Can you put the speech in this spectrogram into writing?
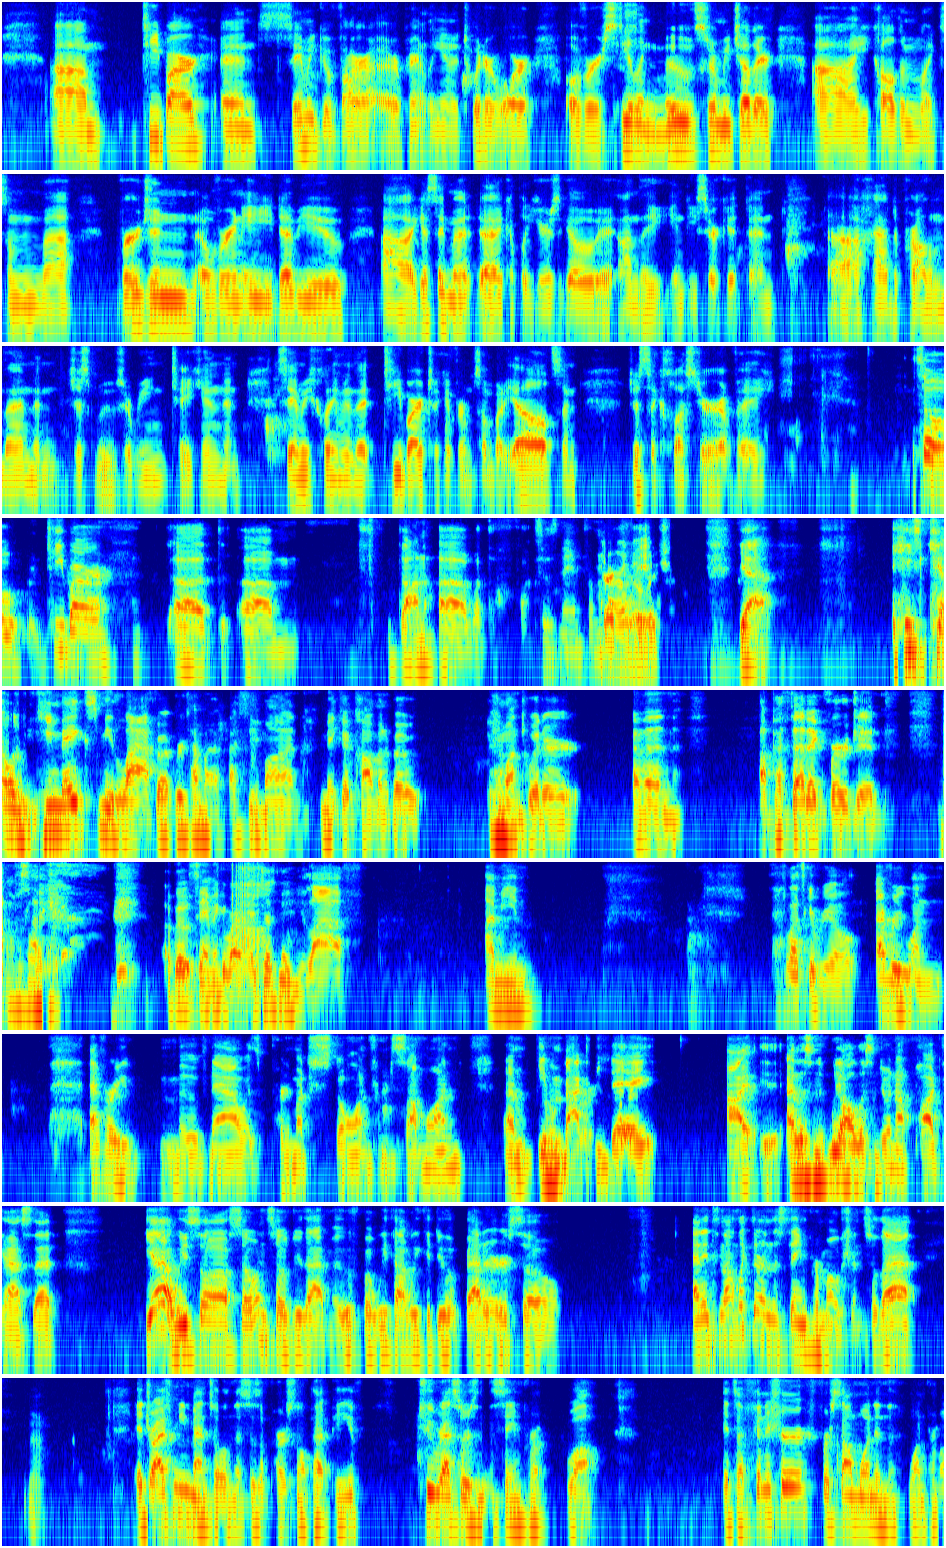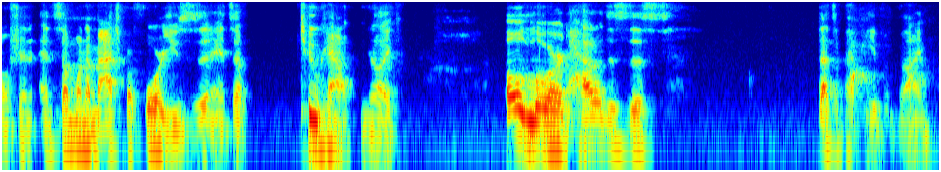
Um, T Bar and Sammy Guevara are apparently in a Twitter war over stealing moves from each other. Uh, he called him like some uh, virgin over in AEW. Uh, I guess they met uh, a couple of years ago on the indie circuit and uh, had a problem then, and just moves are being taken. And Sammy's claiming that T Bar took it from somebody else, and just a cluster of a. So T Bar, uh, um, Don, uh, what the fuck's his name from ROH? Yeah, he's killing me. He makes me laugh every time I, I see him on make a comment about him on Twitter, and then a pathetic virgin. I was like, about Sammy Guevara. It just made me laugh. I mean, let's get real. Everyone, every move now is pretty much stolen from someone. And even back in the day, I I listen. We all listen to enough podcasts that, yeah, we saw so and so do that move, but we thought we could do it better. So and it's not like they're in the same promotion. So that. It drives me mental, and this is a personal pet peeve. Two wrestlers in the same pro well, it's a finisher for someone in one promotion, and someone a match before uses it, it's a two count. And you're like, oh Lord, how does this that's a pet peeve of mine.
